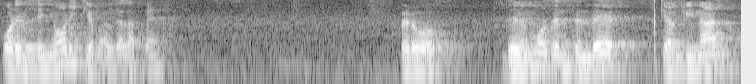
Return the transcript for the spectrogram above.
por el Señor y que valga la pena. Pero debemos de entender que al final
